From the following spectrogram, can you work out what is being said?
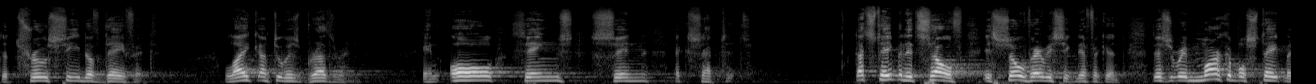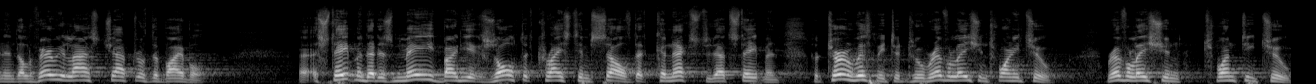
the true seed of David, like unto his brethren, in all things sin accepted. That statement itself is so very significant. There's a remarkable statement in the very last chapter of the Bible, a statement that is made by the exalted Christ himself that connects to that statement. So turn with me to, to Revelation 22. Revelation 22,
